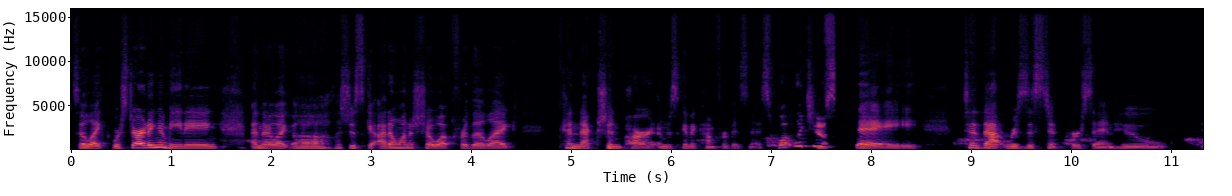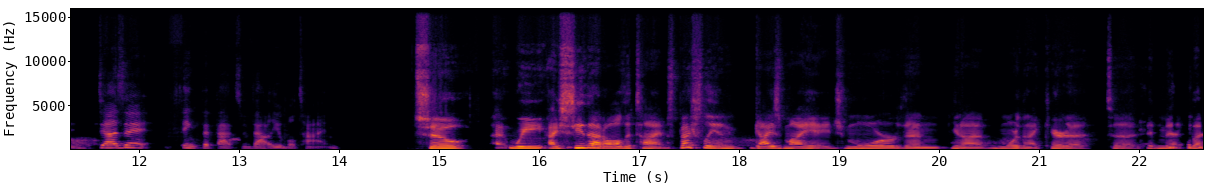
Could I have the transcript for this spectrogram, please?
So like we're starting a meeting and they're like, "Oh, let's just get I don't want to show up for the like connection part. I'm just going to come for business." What would you yeah. say to that resistant person who doesn't think that that's valuable time? So we I see that all the time, especially in guys my age, more than you know, more than I care to to admit. But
